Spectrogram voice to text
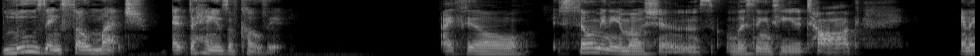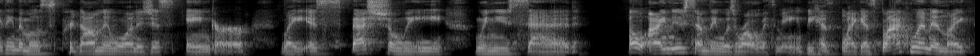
losing so much at the hands of COVID. I feel so many emotions listening to you talk. And I think the most predominant one is just anger, like, especially when you said, oh, I knew something was wrong with me because, like, as Black women, like,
